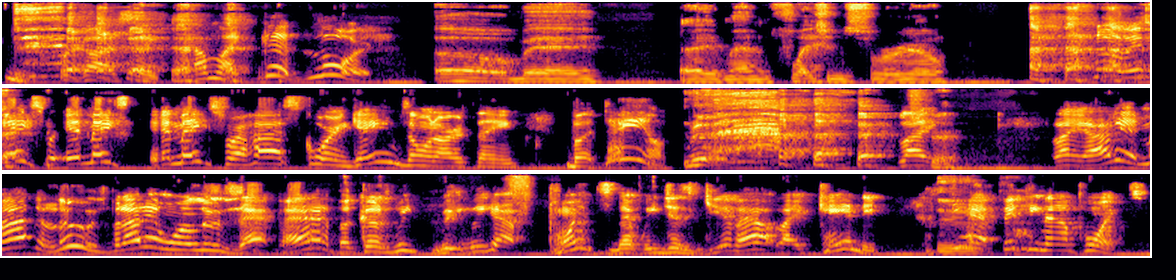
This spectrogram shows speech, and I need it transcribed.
For God's sake. I'm like, good Lord. Oh, man. Hey, man, inflation's for real no, it makes for, it makes it makes for high scoring games on our thing, but damn, like. Like I didn't mind to lose, but I didn't want to lose that bad because we, we, we got points that we just give out like candy. Dude. We had 59 points.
